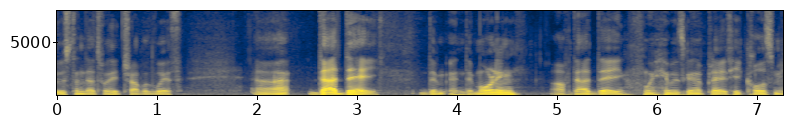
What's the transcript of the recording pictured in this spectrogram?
used and that's what he traveled with. Uh, that day, the, in the morning of that day, when he was going to play it, he calls me,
